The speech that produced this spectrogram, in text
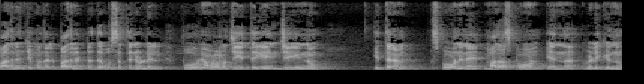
പതിനഞ്ച് മുതൽ പതിനെട്ട് ദിവസത്തിനുള്ളിൽ പൂർണ വളർച്ചയെത്തുകയും ചെയ്യുന്നു. ഇത്തരം സ്പോണിനെ മദർ സ്പോൺ എന്ന് വിളിക്കുന്നു.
